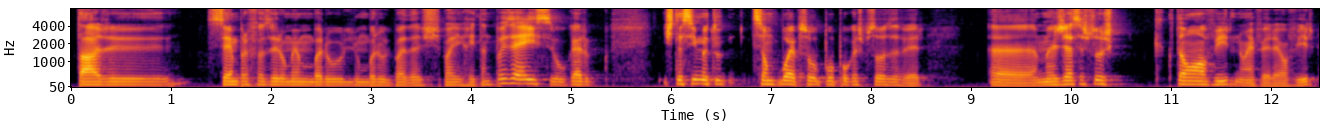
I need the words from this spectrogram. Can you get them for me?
estar uh, sempre a fazer o mesmo barulho, um barulho bem, bem irritante. Pois é isso, eu quero isto acima de tudo são boa pessoa, poucas pessoas a ver, uh, mas essas pessoas que, que, estão a ouvir, não é ver, é ouvir,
